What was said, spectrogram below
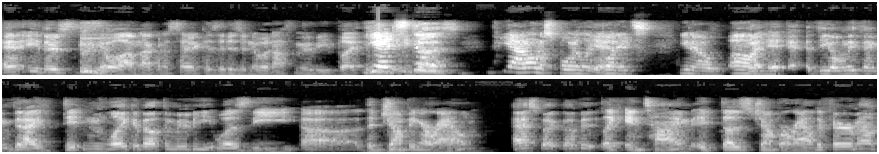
And there's, you know, well, I'm not gonna say it because it is a new enough movie, but Yeah, he- it's he still- does- Yeah, I don't want to spoil it, Yeah. but it's you know, um, but it, it- the only thing that I didn't like about the movie was the uh, the jumping around aspect of it. Like in time, it does jump around a fair amount,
